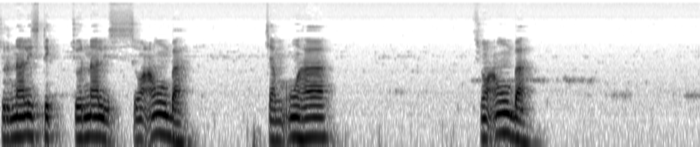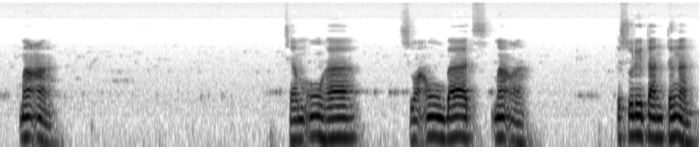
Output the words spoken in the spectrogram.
jurnalistik jurnalis. Su'ubah jam'uha su'ubah ma'a. Jam'uha su'ubat ma'a. Kesulitan dengan.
